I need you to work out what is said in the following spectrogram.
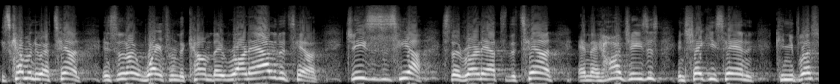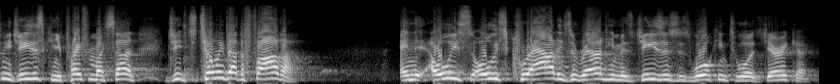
He's coming to our town. And so they don't wait for him to come. They run out of the town. Jesus is here. So they run out to the town and they hi Jesus and shake his hand. And, Can you bless me, Jesus? Can you pray for my son? Tell me about the Father. And all this, all this crowd is around him as Jesus is walking towards Jericho.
